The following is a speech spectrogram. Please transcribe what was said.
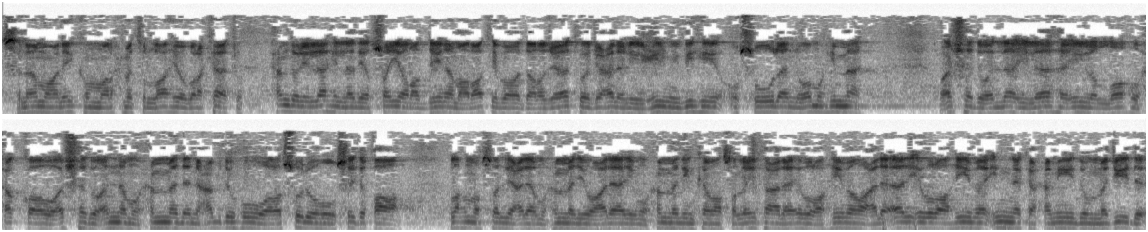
السلام عليكم ورحمة الله وبركاته. الحمد لله الذي صير الدين مراتب ودرجات وجعل للعلم به أصولا ومهمات. وأشهد أن لا إله إلا الله حقا وأشهد أن محمدا عبده ورسوله صدقا. اللهم صل على محمد وعلى آل محمد كما صليت على إبراهيم وعلى آل إبراهيم إنك حميد مجيد.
